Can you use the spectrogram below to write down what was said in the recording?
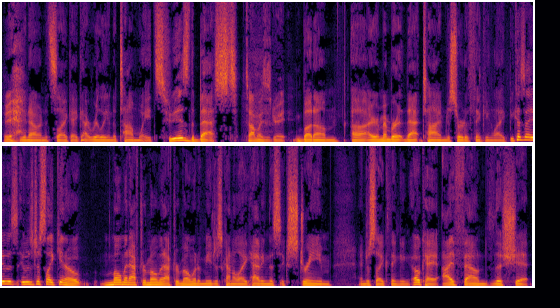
Yeah. you know. And it's like I got really into Tom Waits, who is the best. Tom Waits is great. But um, uh, I remember at that time just sort of thinking like because it was it was just like you know moment after moment after moment of me just kind of like having this extreme and just like thinking okay I've found the shit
